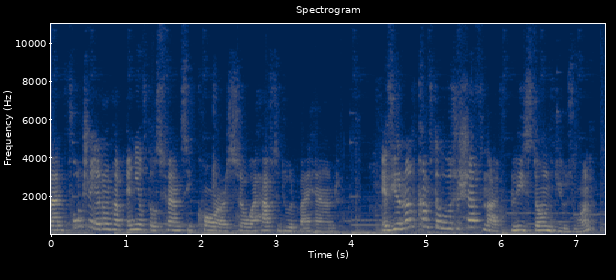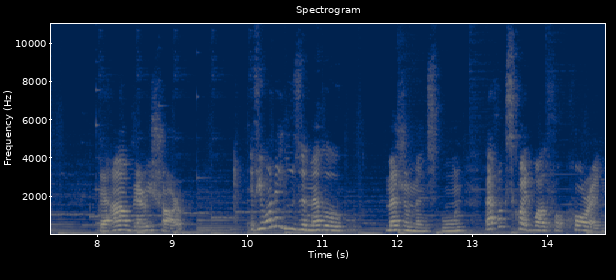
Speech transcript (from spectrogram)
unfortunately I don't have any of those fancy corers so I have to do it by hand. If you're not comfortable with a chef knife, please don't use one. They are very sharp. If you want to use a metal measurement spoon, that works quite well for coring.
